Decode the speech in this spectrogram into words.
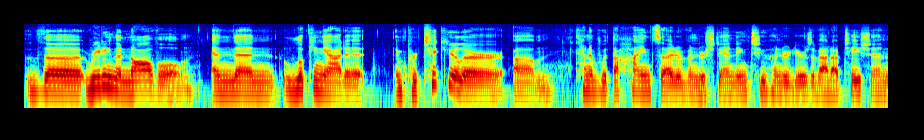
the reading the novel and then looking at it in particular um, kind of with the hindsight of understanding 200 years of adaptation,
